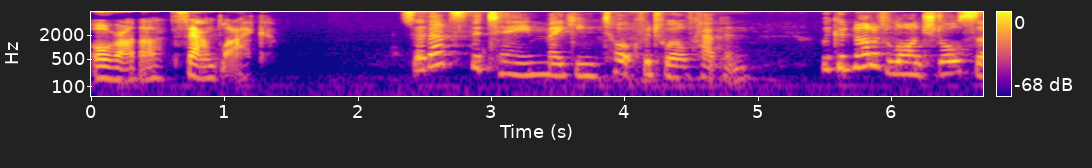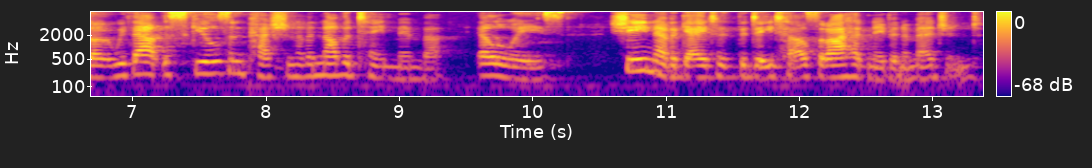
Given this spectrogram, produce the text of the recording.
or rather, sound like. So that's the team making Talk for 12 happen. We could not have launched also without the skills and passion of another team member, Eloise. She navigated the details that I hadn't even imagined.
